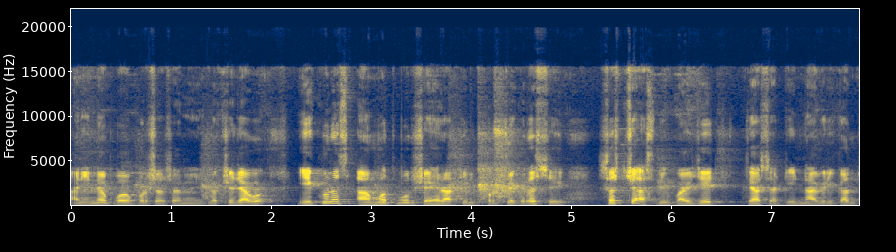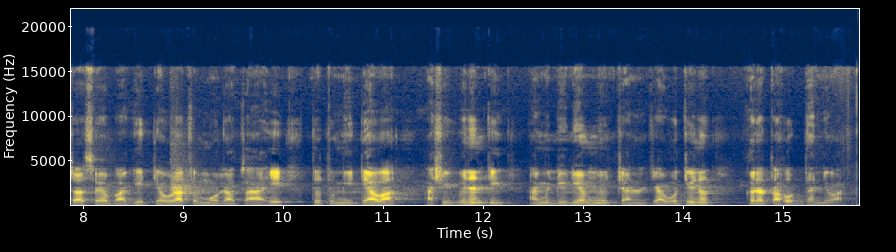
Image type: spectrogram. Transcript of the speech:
आणि नप प्रशासनाने लक्ष द्यावं. एकूणच अहमदपूर शहरातील प्रत्येक रस्ते स्वच्छ असले पाहिजेत. त्यासाठी नागरिकांचा सहभागी तेवढाच मोलाचा आहे तो तुम्ही द्यावा. अशी विनंती आम्ही डी डी एम न्यूज चॅनलच्या वतीनं करत आहोत. धन्यवाद.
